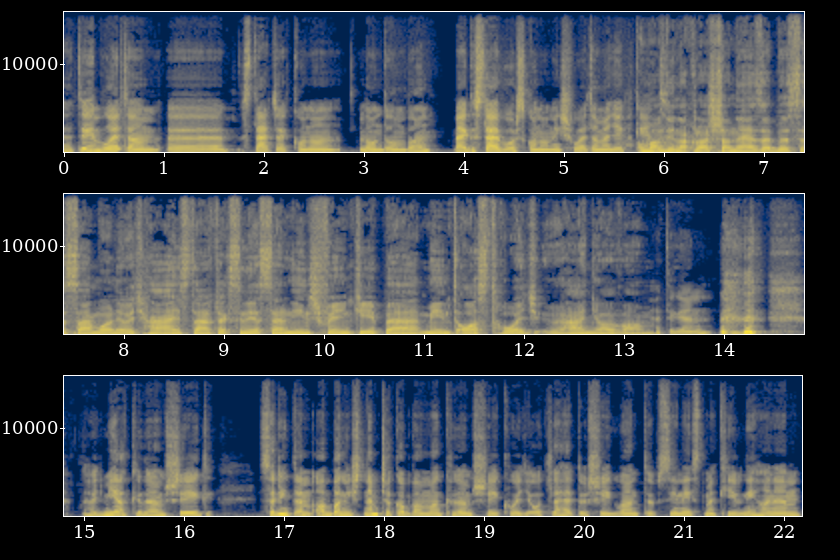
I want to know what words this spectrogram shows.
Hát én voltam uh, Star Trek-konon Londonban, meg Star wars konon is voltam egyébként. A Magdinak lassan nehezebb összeszámolni, hogy hány Star Trek színésszel nincs fényképe, mint azt, hogy hányal van. Hát igen. hogy mi a különbség? Szerintem abban is, nem csak abban van különbség, hogy ott lehetőség van több színészt meghívni, hanem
